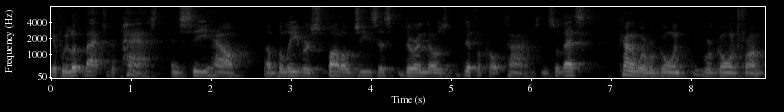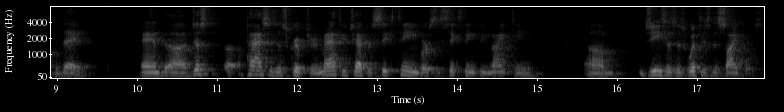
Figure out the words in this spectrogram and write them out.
if we look back to the past and see how uh, believers followed Jesus during those difficult times. And so that's kind of where we're going we're going from today. And uh, just a passage of scripture in Matthew chapter 16, verses 16 through 19. Um, Jesus is with his disciples,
